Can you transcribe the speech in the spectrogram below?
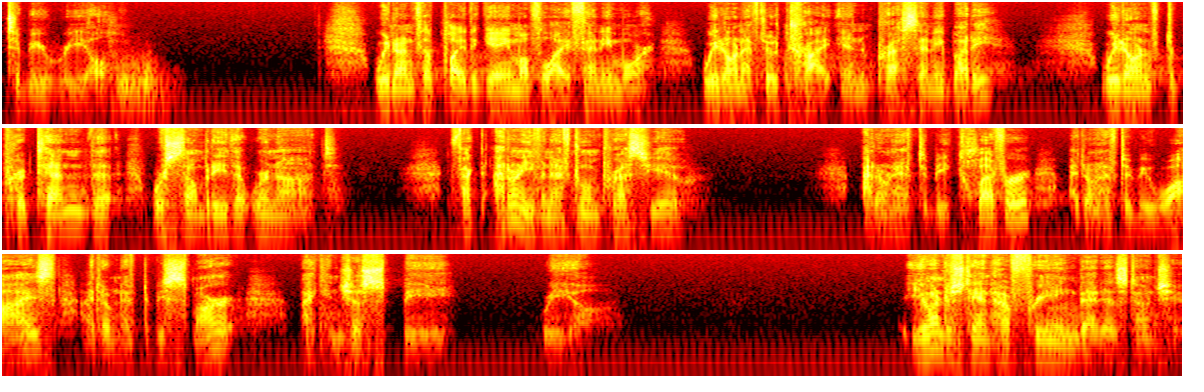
to be real. We don't have to play the game of life anymore. We don't have to try and impress anybody. We don't have to pretend that we're somebody that we're not. In fact, I don't even have to impress you. I don't have to be clever. I don't have to be wise. I don't have to be smart. I can just be real. You understand how freeing that is, don't you?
